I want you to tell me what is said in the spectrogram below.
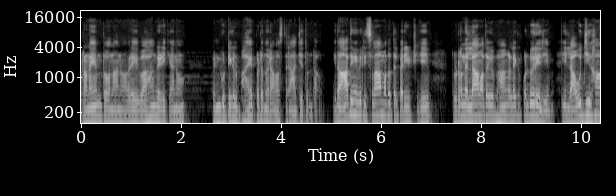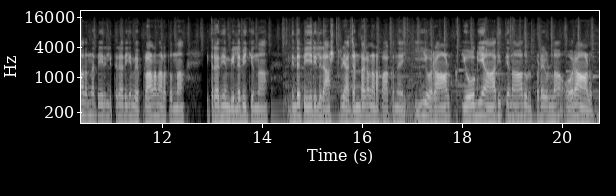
പ്രണയം തോന്നാനോ അവരെ വിവാഹം കഴിക്കാനോ പെൺകുട്ടികൾ ഭയപ്പെടുന്ന ഒരു അവസ്ഥ രാജ്യത്തുണ്ടാകും ഇത് ആദ്യം ഇവർ ഇസ്ലാം മതത്തിൽ പരീക്ഷിക്കുകയും തുടർന്ന് എല്ലാ മതവിഭാഗങ്ങളിലേക്കും കൊണ്ടുവരികയും ചെയ്യും. ഈ ലവ് ജിഹാദ് എന്ന പേരിൽ ഇത്രയധികം വെപ്രാളം നടത്തുന്ന ഇത്രയധികം വിലപിക്കുന്ന ഇതിന്റെ പേരിൽ രാഷ്ട്രീയ അജണ്ടകൾ നടപ്പാക്കുന്ന ഈ ഒരാൾ യോഗി ആദിത്യനാഥ് ഉൾപ്പെടെയുള്ള ഒരാളും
